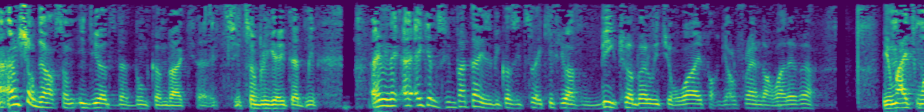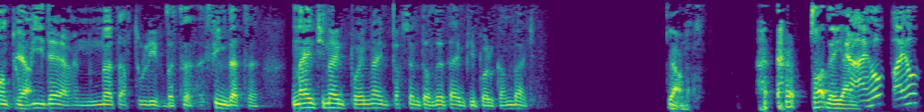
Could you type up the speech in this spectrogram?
I'm sure there are some idiots that don't come back. Uh, it's, it's obligated. I mean, I mean, I, I can sympathize because it's like if you have big trouble with your wife or girlfriend or whatever, you might want to be there and not have to leave. But uh, I think that uh, 99.9% of the time people come back. Yeah. it's like the, Yeah, um, I hope, I hope,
